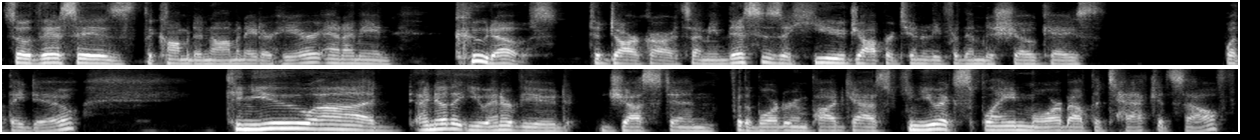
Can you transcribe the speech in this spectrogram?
So this is the common denominator here. And I mean kudos to Dark Arts. I mean this is a huge opportunity for them to showcase what they do. Can you uh I know that you interviewed Justin for the boardroom podcast. Can you explain more about the tech itself?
